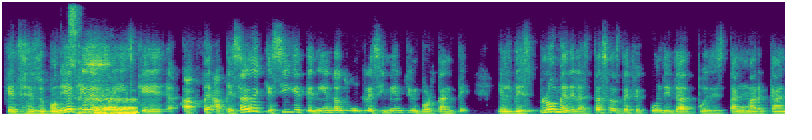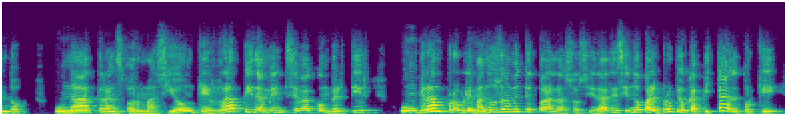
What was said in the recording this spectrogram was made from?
Que se suponía que era el país que, a, pesar de que sigue teniendo un crecimiento importante, el desplome de las tasas de fecundidad pues están marcando una transformación que rápidamente se va a convertir un gran problema, no solamente para las sociedades, sino para el propio capital, porque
